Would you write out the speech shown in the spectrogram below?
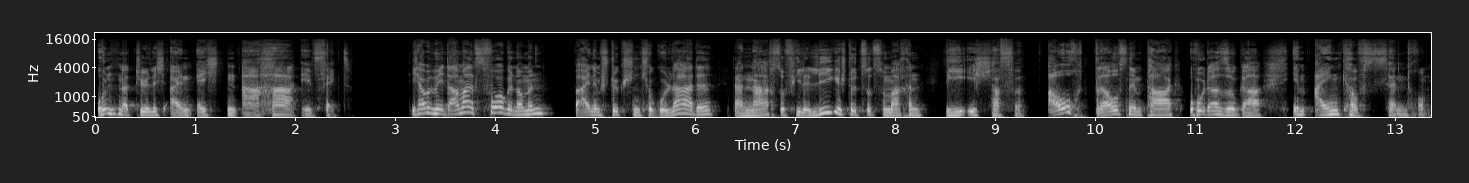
und natürlich einen echten Aha-Effekt. Ich habe mir damals vorgenommen, bei einem Stückchen Schokolade danach so viele Liegestütze zu machen, wie ich schaffe. Auch draußen im Park oder sogar im Einkaufszentrum.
